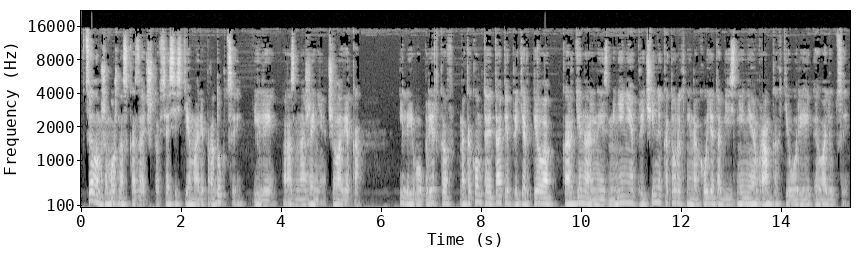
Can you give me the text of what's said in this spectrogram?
В целом же можно сказать, что вся система репродукции или размножения человека или его предков на каком-то этапе претерпела кардинальные изменения, причины которых не находят объяснения в рамках теории эволюции.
